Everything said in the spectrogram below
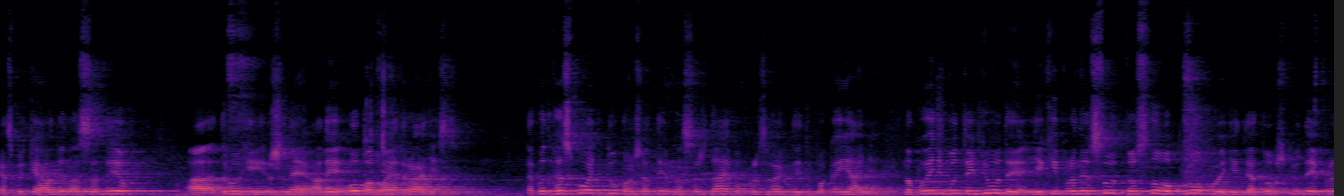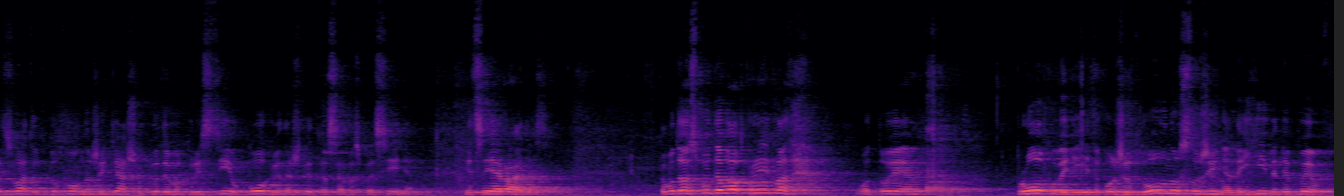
Як спільки один насадив, а другий жне, але оба мають радість. Так от Господь Духом Святим насаждає, бо призиває людей до покаяння. Але повинні бути люди, які пронесуть то слово проповіді для того, щоб людей призвати до духовного життя, щоб люди во Христі, в Богові знайшли для себе спасіння. І це є радість. Тому Господь давав приклад отої проповіді і такого жертовного служіння, не їв і не пив.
